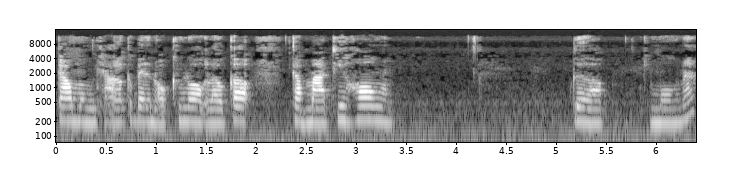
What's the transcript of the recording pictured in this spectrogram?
เก้าโมงเช้าแล้วก็ไปเดินออกข้างนอก แล้วก็กลับมาที่ห้อง เกือบกี่โมงนะ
